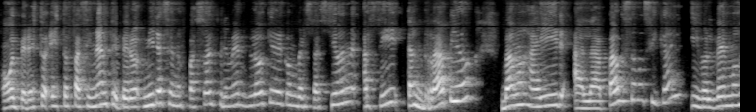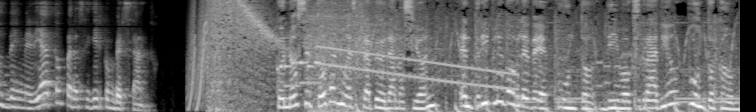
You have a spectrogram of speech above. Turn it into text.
Oh, pero esto, esto es fascinante, pero mira, se nos pasó el primer bloque de conversación así, tan rápido. Vamos a ir a la pausa musical y volvemos de inmediato para seguir conversando. Conoce toda nuestra programación en www.divoxradio.com.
